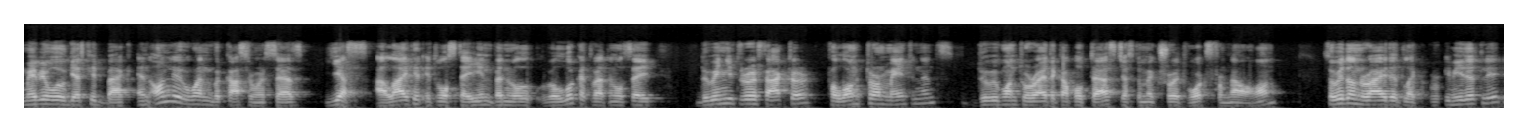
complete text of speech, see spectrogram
maybe we'll get feedback, and only when the customer says, yes, I like it, it will stay in, then we'll, we'll look at that and we'll say, do we need to refactor for long-term maintenance? Do we want to write a couple tests just to make sure it works from now on? So we don't write it like immediately.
